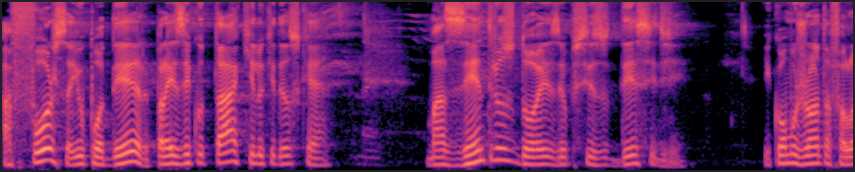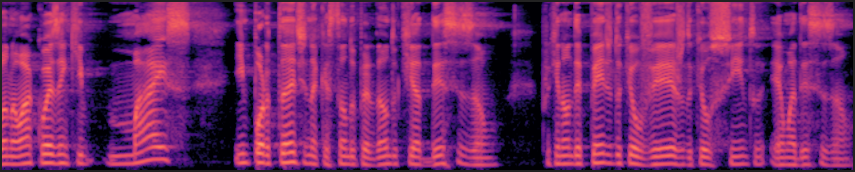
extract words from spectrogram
a força e o poder para executar aquilo que Deus quer. Mas entre os dois eu preciso decidir. E como o Jonathan falou, não há coisa em que mais importante na questão do perdão do que a decisão. Porque não depende do que eu vejo, do que eu sinto, é uma decisão.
